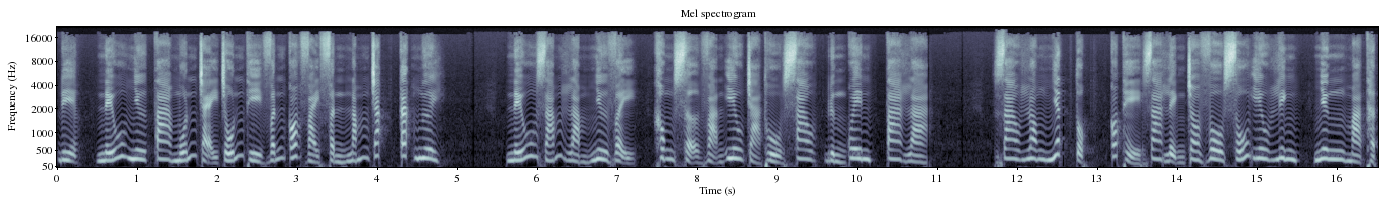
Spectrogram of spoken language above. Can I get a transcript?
Địa, nếu như ta muốn chạy trốn thì vẫn có vài phần nắm chắc các ngươi. Nếu dám làm như vậy, không sợ vạn yêu trả thù sao, đừng quên ta là Giao Long nhất tục có thể ra lệnh cho vô số yêu linh, nhưng mà thật.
